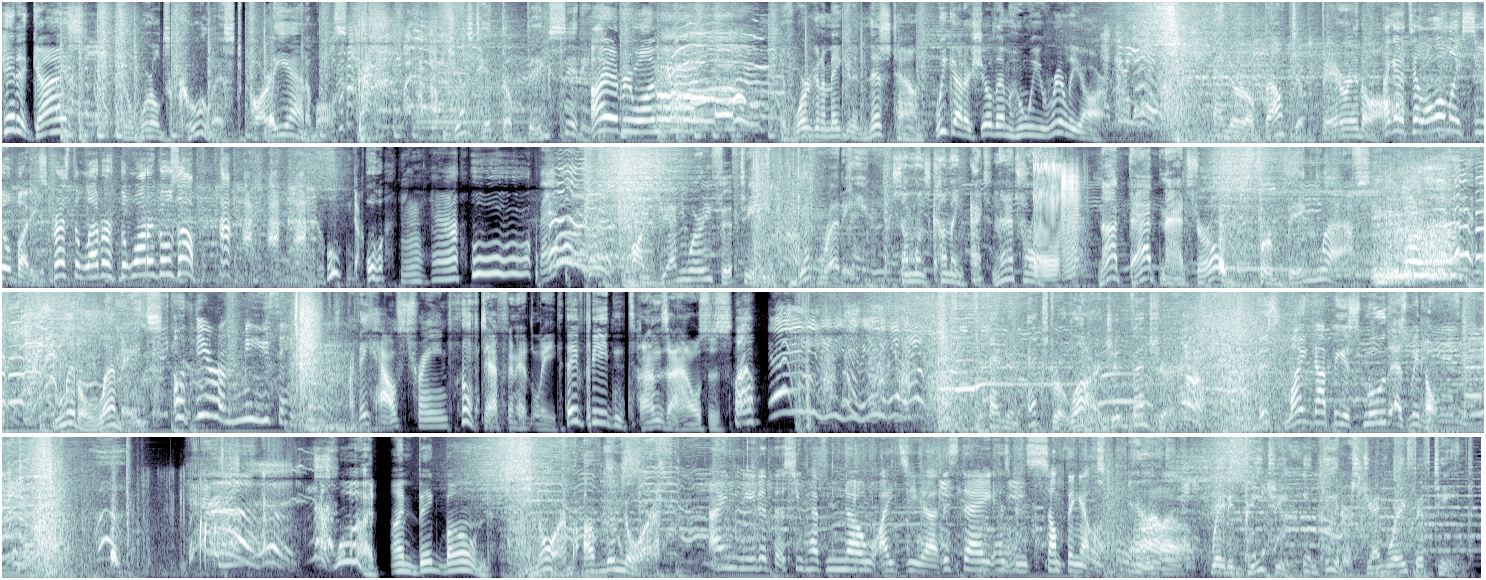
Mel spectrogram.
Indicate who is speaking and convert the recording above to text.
Speaker 1: Hit it, guys.
Speaker 2: The world's coolest party animals. Just hit the big city.
Speaker 1: Hi, everyone. if we're gonna make it in this town, we gotta show them who we really are.
Speaker 2: And are about to bear it all.
Speaker 1: I gotta tell all my seal buddies. Press the lever, the water goes up.
Speaker 2: Mm-hmm, On January 15th, get ready
Speaker 1: Someone's coming. Act natural. Not that natural.
Speaker 2: for big laughs, little lemmings,
Speaker 3: Oh, they're amazing.
Speaker 4: Are they house trained?
Speaker 1: Oh, definitely. They've peed in tons of houses.
Speaker 2: and an extra large adventure.
Speaker 1: This might not be as smooth as we'd hope. What? I'm big boned.
Speaker 2: Norm of the North.
Speaker 5: I needed this. You have no idea. This day has been something else.
Speaker 2: Rated PG in theaters January 15th.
